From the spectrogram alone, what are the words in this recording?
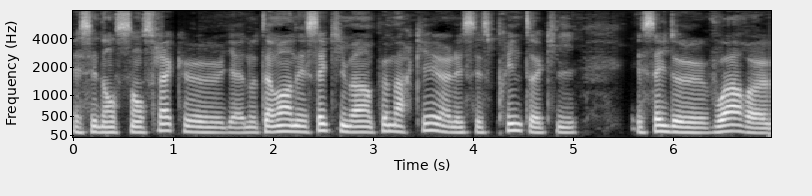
Et c'est dans ce sens-là qu'il y a notamment un essai qui m'a un peu marqué, l'essai Sprint, qui essaye de voir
